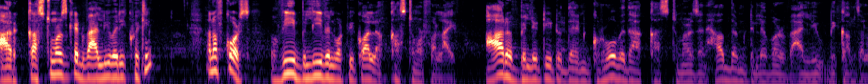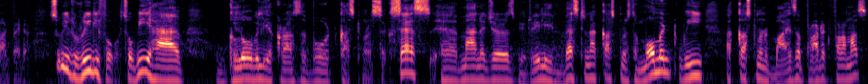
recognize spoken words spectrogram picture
Our customers get value very quickly, and of course, we believe in what we call a customer for life our ability to then grow with our customers and help them deliver value becomes a lot better. So we really focus. So we have globally across the board customer success uh, managers. We really invest in our customers. The moment we a customer buys a product from us,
